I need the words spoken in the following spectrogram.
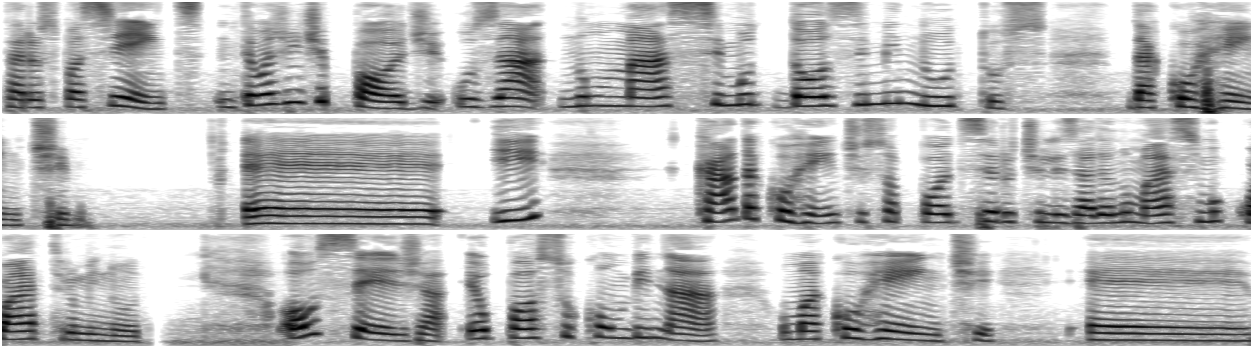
para os pacientes. Então a gente pode usar no máximo 12 minutos da corrente. É, e cada corrente só pode ser utilizada no máximo 4 minutos. Ou seja, eu posso combinar uma corrente é,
